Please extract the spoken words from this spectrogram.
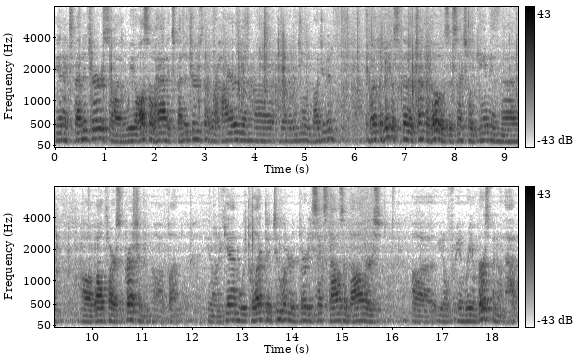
In expenditures, uh, we also had expenditures that were higher than, uh, than originally budgeted. But the biggest uh, chunk of those essentially came in uh, uh, wildfire suppression uh, fund. You know, and again, we collected two hundred thirty-six thousand dollars, uh, you know, in reimbursement on that.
